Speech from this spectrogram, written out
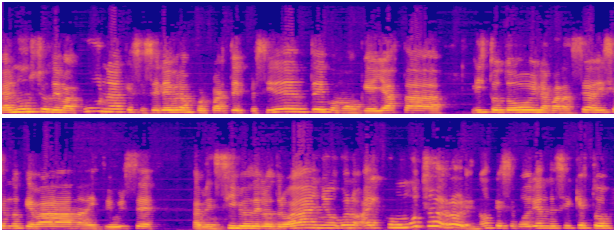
anuncios de vacuna que se celebran por parte del presidente, como que ya está listo todo y la panacea diciendo que van a distribuirse a principios del otro año. Bueno, hay como muchos errores, ¿no? Que se podrían decir que esto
